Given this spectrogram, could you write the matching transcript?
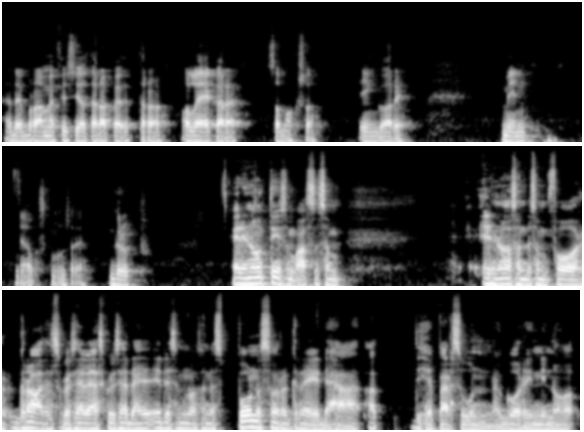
är det bra med fysioterapeuter och, och läkare som också ingår i min, ja vad ska man säga, grupp. Är det någonting som alltså som är det någon som, som får gratis, eller jag skulle säga, är det som någon sån sponsorgrej det här att de här personerna går in i något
